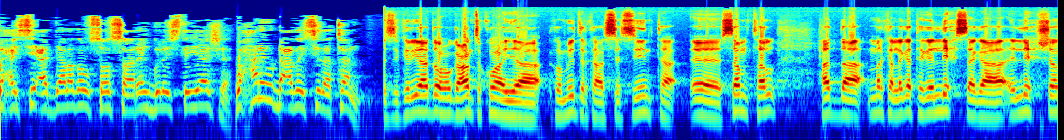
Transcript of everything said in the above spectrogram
waxay si cadaalada u soo saareen guulaystayaasha waxaanay u dhacday sida tan. Sakariya hadda wuxuu gacanta ku hayaa kombyuutarkaasi siinta ee samtal. Hadda marka laga taga lix shan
